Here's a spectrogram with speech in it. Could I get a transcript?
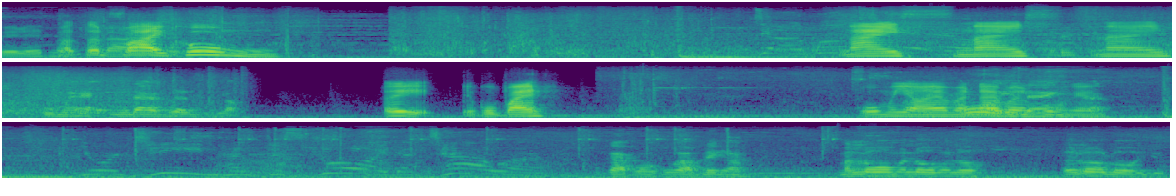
Bloodbath. บัตเตอร์ไฟคุ้ง nice nice nice กูไม่ให้มึงได้เพื่อนกูหรอกเอ้ย เดี๋ยวกูไป กูไม่ยอมให้มันได้เพื่อนกูเหมือนกัน Your team has destroyed a tower. กูกลับก่อนกูกลับเล่นก่อนมาโลมาโลมาโลเออโลโลอยู่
